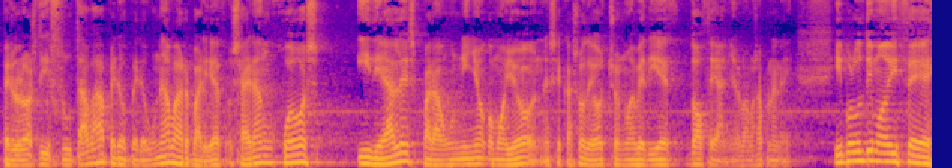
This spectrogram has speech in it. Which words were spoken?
pero los disfrutaba, pero pero una barbaridad. O sea, eran juegos ideales para un niño como yo, en ese caso de 8, 9, 10, 12 años, vamos a poner ahí. Y por último dice,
